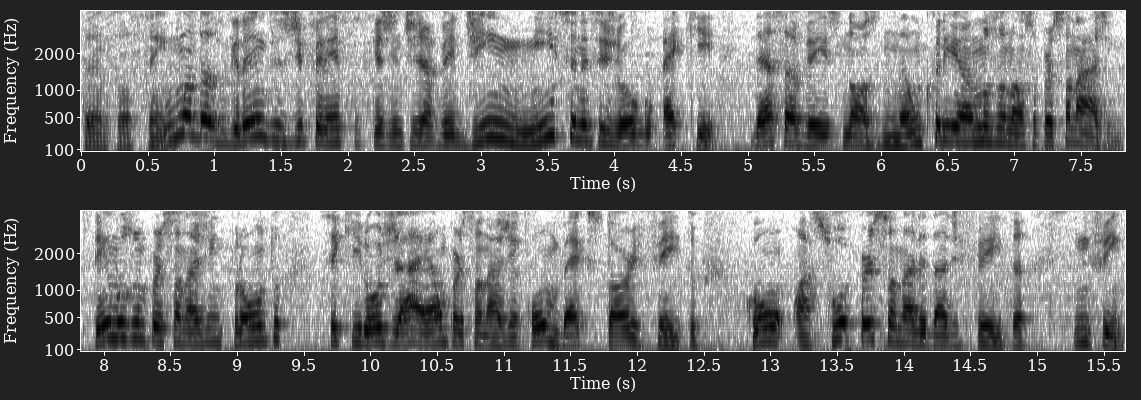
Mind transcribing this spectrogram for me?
tanto assim. Uma das grandes diferenças que a gente já vê de início nesse jogo é que dessa vez nós não criamos o nosso personagem. Temos um personagem pronto, Sekiro já é um personagem com um backstory feito, com a sua personalidade feita, enfim,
